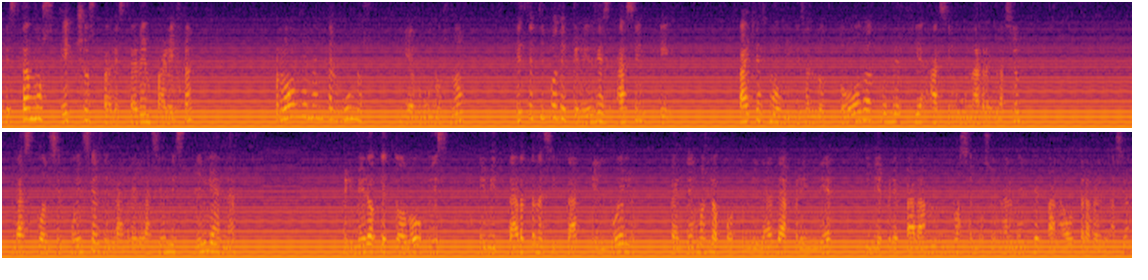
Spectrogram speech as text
¿Estamos hechos para estar en pareja? Probablemente algunos y algunos no. Este tipo de creencias hacen que vayas movilizando toda tu energía hacia una relación. Las consecuencias de las relaciones liana, primero que todo, es evitar transitar el duelo. Perdemos la oportunidad de aprender y de prepararnos emocionalmente para otra relación.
